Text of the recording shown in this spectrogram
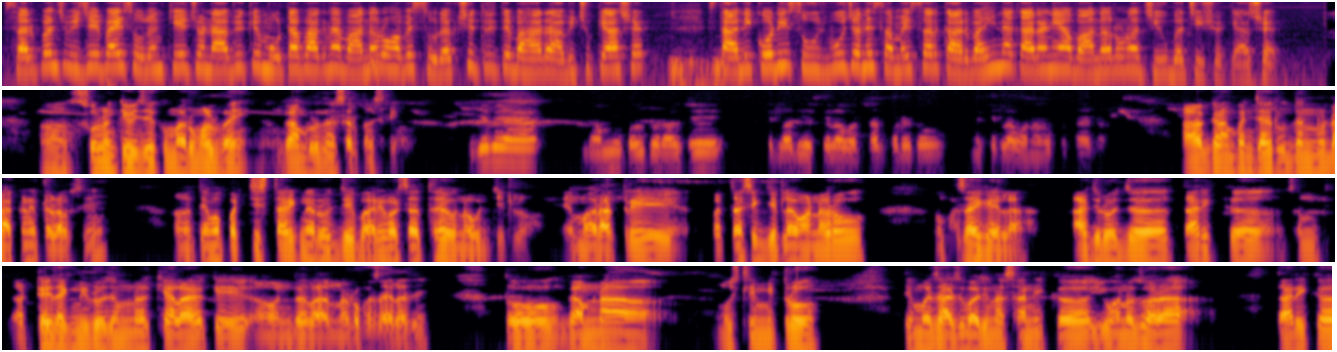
સરપંચ વિજયભાઈ સોલંકીએ જણાવ્યું કે મોટાભાગના વાનરો હવે સુરક્ષિત રીતે બહાર આવી ચૂક્યા છે. સ્થાનિકોની સૂઝબૂછ અને સમયસર કાર્યવાહીના કારણે આ વાનરોના જીવ બચી શક્યા છે. સોલંકી વિજયકુમાર રૂમલભાઈ ગામ રોદન સરપંચ શ્રી વિજયભાઈ આ ગામનું કયું તળાવ છે? કેટલા દિવસ પહેલા વરસાદ પડ્યો તો અને કેટલા વાનરો ફસાયેલા આ ગ્રામ પંચાયત રુદનનું ડાકણે તળાવ છે. તેમાં પચીસ તારીખના રોજ જે ભારે વરસાદ થયો નવ જેટલો એમાં રાત્રે પચાસેક જેટલા વાનરો ફસાઈ ગયેલા. આજ રોજ તારીખ અઠ્યાવીસ તારીખની રોજ અમને ખ્યાલ આવ્યો કે અંદર વારનારો ફસાયેલા છે. તો ગામના મુસ્લિમ મિત્રો તેમજ આજુબાજુના સ્થાનિક યુવાનો દ્વારા તારીખ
